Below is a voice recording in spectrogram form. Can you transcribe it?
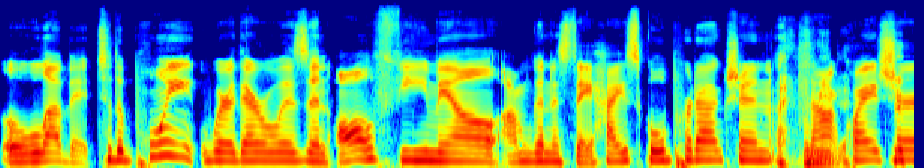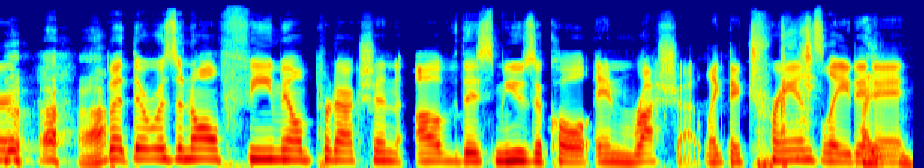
Love it to the point where there was an all female, I'm going to say high school production. I Not mean- quite sure. but there was an all female production of this musical in Russia. Like they translated I- it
